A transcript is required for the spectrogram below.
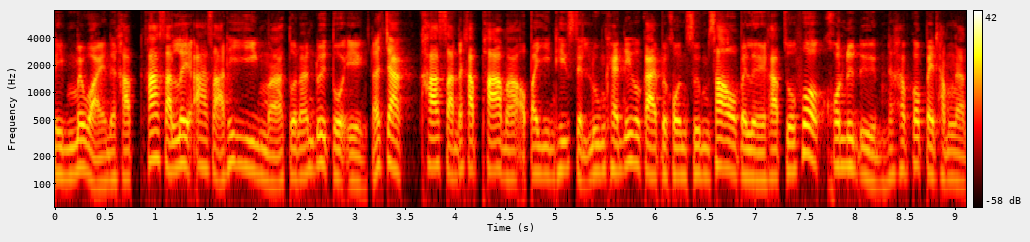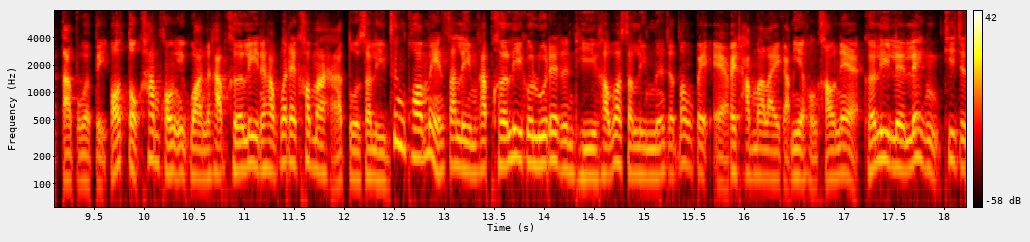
ริมไม่ไหวนะครับคาสันเลยอาสาที่ยิงหมาตัวนั้นด้วยตัวเองและจากคาสันนะครับพาหมาออกไปยิงทิ้งเสร็จลุงแคนดี้ก็กลายเป็นคนซึมเศร้าไปเลยครับส่วนพวกคนอื่นๆนะครับก็ไปทำงานตามปกติพอตกค่ำของอีกวันนะครับเคอรี่นะครับก็ได้เข้ามาหาตัวสลิมซึ่งพอไม่เห็นสลิมครับเคอรี่ก็รู้ได้ทันทีครับว่าสลิมนั้นจะต้องไปแอบไปทำอะไรกับเมียของเขาแน่เคอรี่เลยเร่งที่จะ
